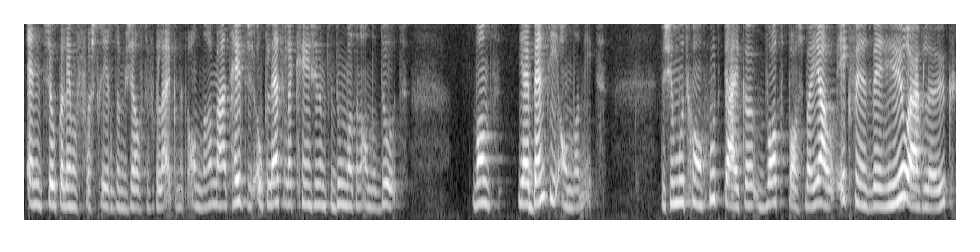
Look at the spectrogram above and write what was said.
En het is ook alleen maar frustrerend om jezelf te vergelijken met anderen. Maar het heeft dus ook letterlijk geen zin om te doen wat een ander doet. Want jij bent die ander niet. Dus je moet gewoon goed kijken wat past bij jou. Ik vind het weer heel erg leuk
